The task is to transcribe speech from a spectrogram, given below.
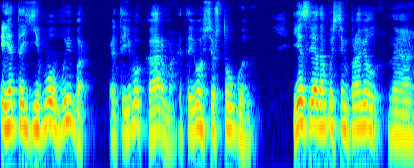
И это его выбор, это его карма, это его все что угодно. Если я, допустим, провел, э,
